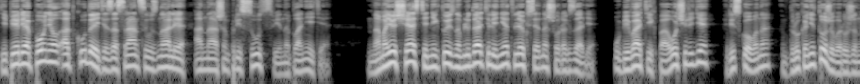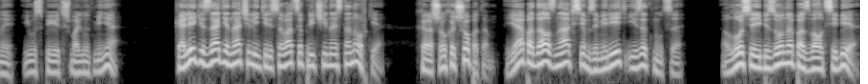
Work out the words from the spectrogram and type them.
Теперь я понял, откуда эти засранцы узнали о нашем присутствии на планете. На мое счастье, никто из наблюдателей не отвлекся на шорох сзади. Убивать их по очереди рискованно, вдруг они тоже вооружены и успеют шмальнуть меня. Коллеги сзади начали интересоваться причиной остановки, Хорошо хоть шепотом. Я подал знак всем замереть и заткнуться. Лося и Бизона позвал к себе.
